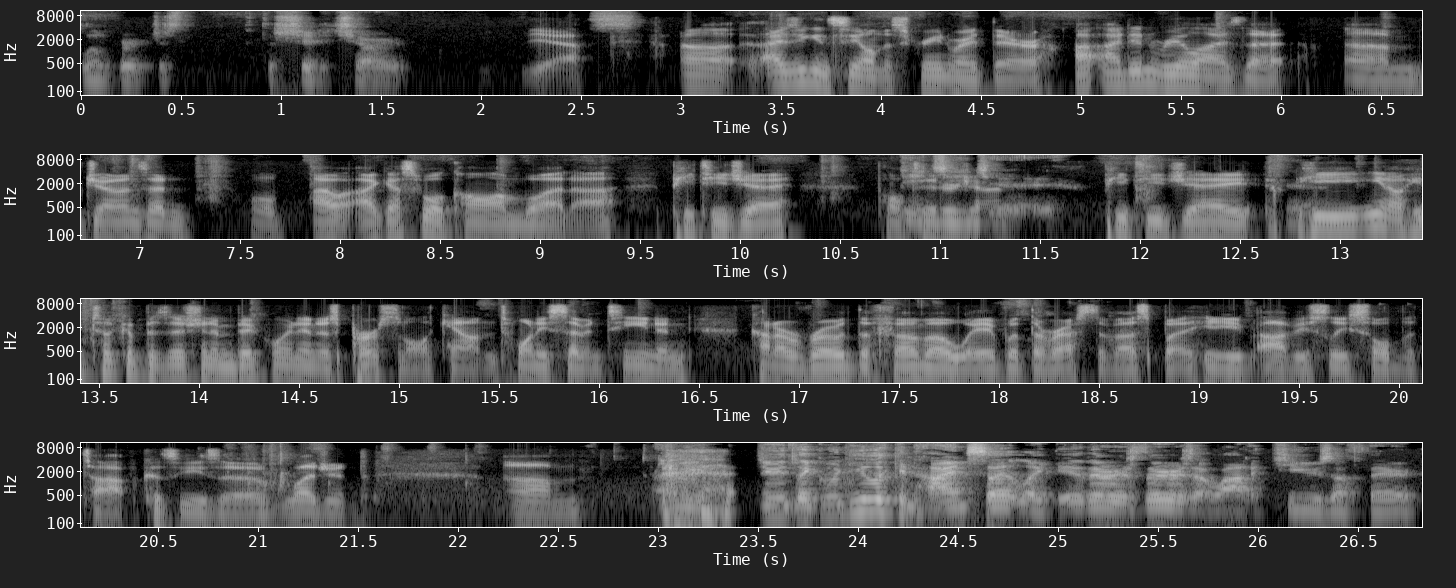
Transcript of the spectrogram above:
Bloomberg just the shitty chart. Yeah. Uh, as you can see on the screen right there, I, I didn't realize that um, Jones had. Well, I, I, guess we'll call him what uh, PTJ, Paul PTJ. Tudor Jones. PTJ, he you know he took a position in Bitcoin in his personal account in 2017 and kind of rode the FOMO wave with the rest of us, but he obviously sold the top because he's a legend. Um, I mean, dude, like when you look in hindsight, like there's there's a lot of cues up there.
